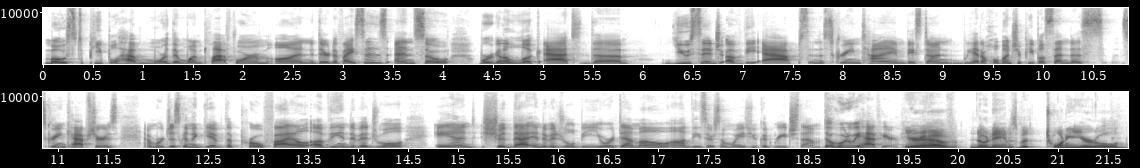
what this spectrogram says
Most people have more than one platform on their devices. And so we're going to look at the usage of the apps and the screen time based on we had a whole bunch of people send us screen captures and we're just going to give the profile of the individual and should that individual be your demo um, these are some ways you could reach them so who do we have here Here I have no names, but 20 year old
